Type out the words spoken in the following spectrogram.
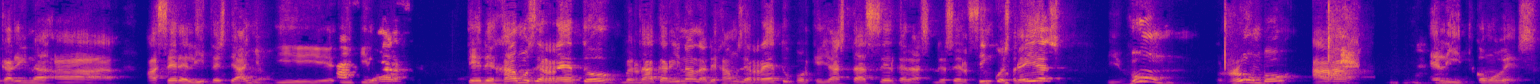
Karina, a, a ser elite este año. Y, y, Pilar, te dejamos de reto, ¿verdad, Karina? La dejamos de reto porque ya está cerca de, de ser cinco estrellas y ¡boom! Rumbo a elite. ¿Cómo ves?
